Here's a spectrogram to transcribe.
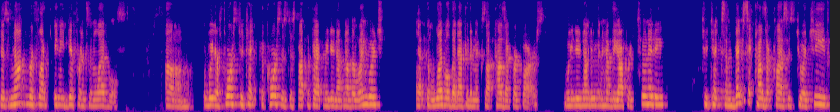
does not reflect any difference in levels. Um, we are forced to take the courses despite the fact we do not know the language at the level that academic Kazakh requires. We do not even have the opportunity to take some basic Kazakh classes to achieve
